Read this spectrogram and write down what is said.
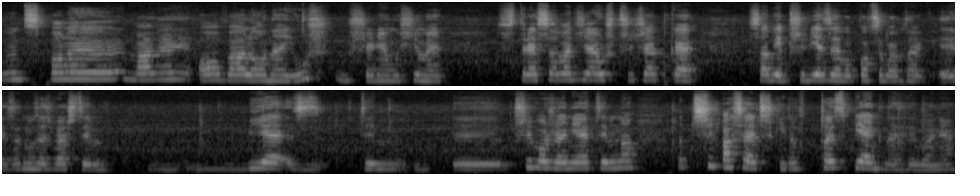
Więc pole mamy owalone już. Już się nie musimy stresować. Ja już przyczepkę sobie przywiezę, bo po co mam tak y, zanudzać was tym bie, z tym y, przywożenie tym, no, no trzy paseczki, to, to jest piękne chyba, nie?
